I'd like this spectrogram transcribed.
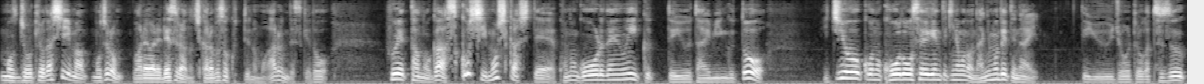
も状況だし、まあ、もちろん我々レスラーの力不足っていうのもあるんですけど、増えたのが少しもしかしてこのゴールデンウィークっていうタイミングと一応この行動制限的なものは何も出てないっていう状況が続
